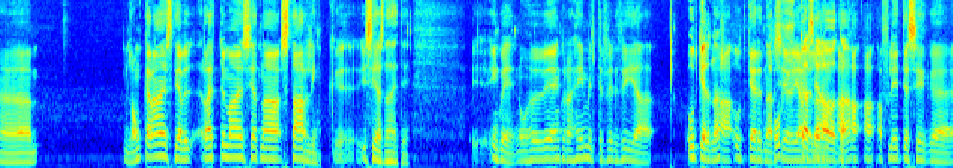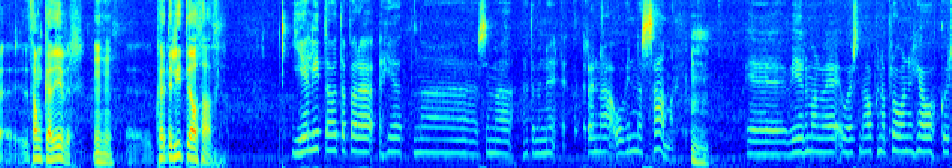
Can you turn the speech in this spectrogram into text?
um, Langar aðeins því að við rættum aðeins hérna Starlink uh, í síðasta þætti. Yngvi, nú höfum við einhverjar heimildir fyrir því að Útgerðnar að útgerðirnar Fólka séu jafnvel sér á að- flytja sig uh, þangað yfir. Mm Hvernig lítið á það? Ég líti á þetta bara hérna sem að þetta muni renna og vinna saman Mm. uh, við erum alveg, þú veist, með ákveðna prófanir hjá okkur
